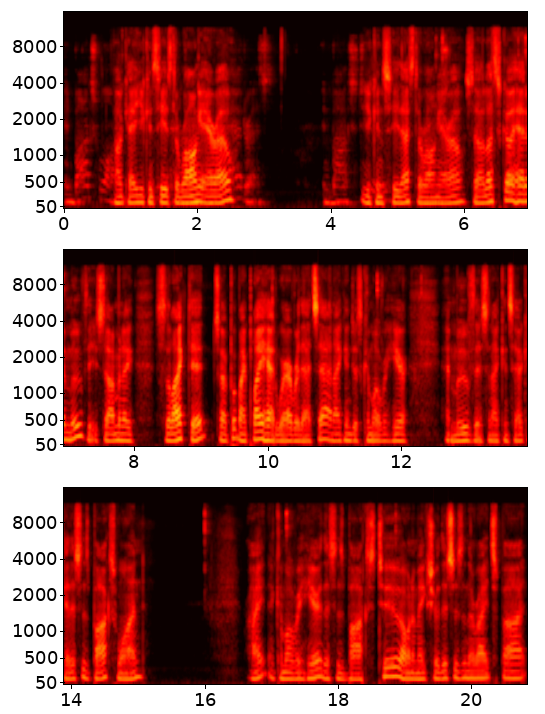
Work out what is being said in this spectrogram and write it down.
in box one, okay, you can see it's the wrong arrow. You can see that's the wrong arrow. So let's go ahead and move these. So I'm going to select it. So I put my playhead wherever that's at, and I can just come over here and move this, and I can say, okay, this is box one, right? I come over here. This is box two. I want to make sure this is in the right spot.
